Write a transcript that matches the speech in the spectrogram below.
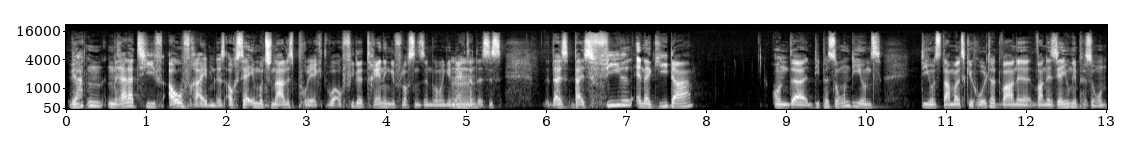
wir hatten ein relativ aufreibendes, auch sehr emotionales Projekt, wo auch viele Tränen geflossen sind, wo man gemerkt hat, es ist, da ist, da ist viel Energie da, und äh, die Person, die uns, die uns damals geholt hat, war eine, war eine sehr junge Person,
